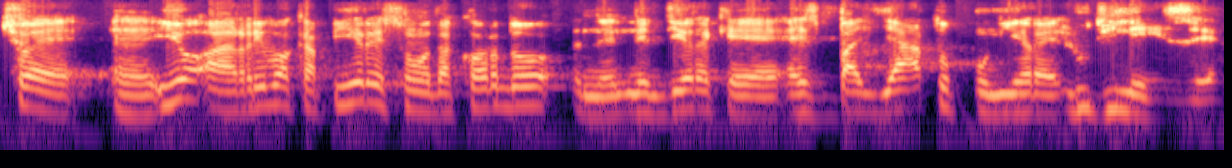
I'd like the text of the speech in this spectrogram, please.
Cioè, eh, io arrivo a capire e sono d'accordo nel, nel dire che è sbagliato punire l'Udinese,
